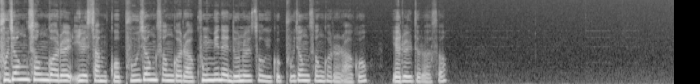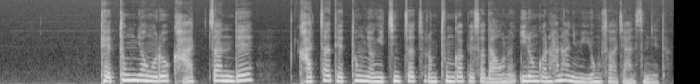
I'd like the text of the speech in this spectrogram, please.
부정선거를 일삼고 부정선거를 하고 국민의 눈을 속이고 부정선거를 하고 예를 들어서 대통령으로 가짜인데 가짜 대통령이 진짜처럼 둔갑해서 나오는 이런 건 하나님이 용서하지 않습니다.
